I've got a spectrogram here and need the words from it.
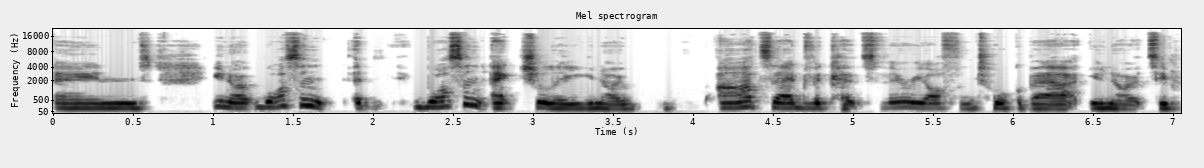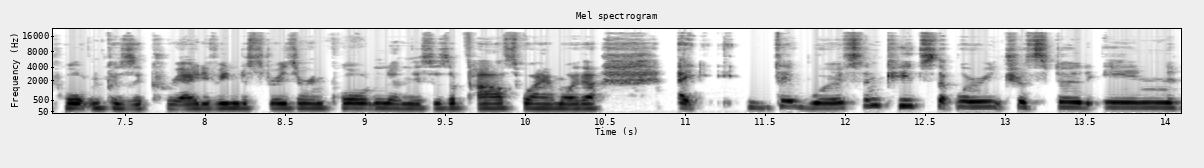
and you know it wasn't it wasn't actually you know arts advocates very often talk about, you know, it's important because the creative industries are important and this is a pathway and whether uh, there were some kids that were interested in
